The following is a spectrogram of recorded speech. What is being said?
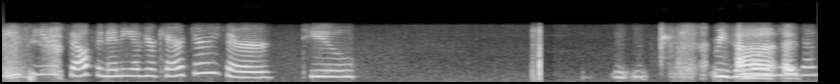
do you see yourself in any of your characters or do you resemble uh, any of them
